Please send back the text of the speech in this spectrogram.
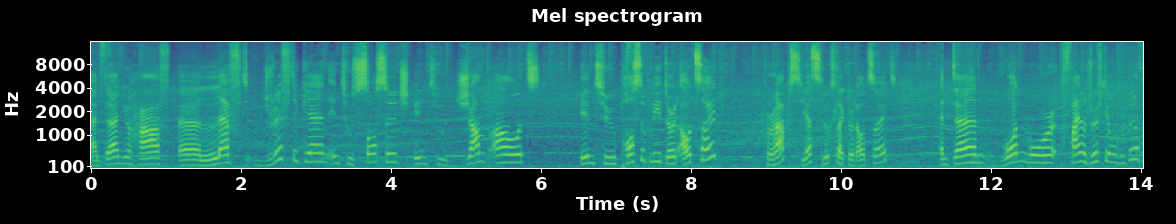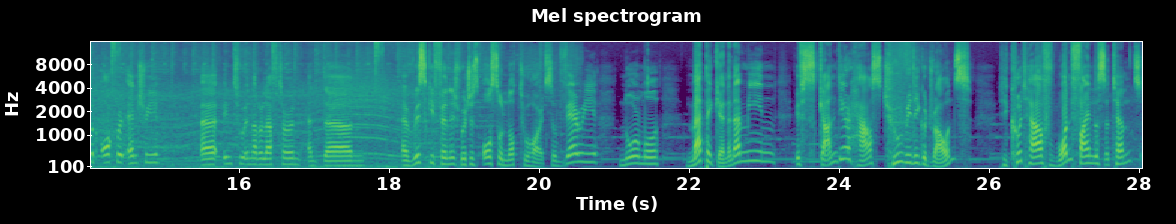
And then you have a left drift again into sausage, into jump out, into possibly dirt outside. Perhaps, yes, looks like dirt outside. And then one more final drift here with a bit of an awkward entry uh, into another left turn. And then a risky finish, which is also not too hard. So very normal map again. And I mean, if Skandir has two really good rounds, he could have one finalist attempt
